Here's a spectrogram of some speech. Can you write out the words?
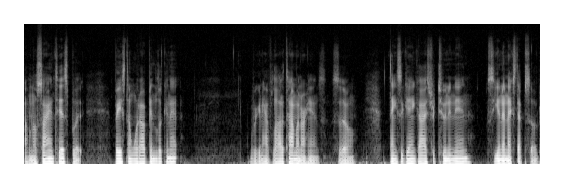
I'm no scientist, but based on what I've been looking at, we're going to have a lot of time on our hands. So, thanks again, guys, for tuning in. See you in the next episode.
